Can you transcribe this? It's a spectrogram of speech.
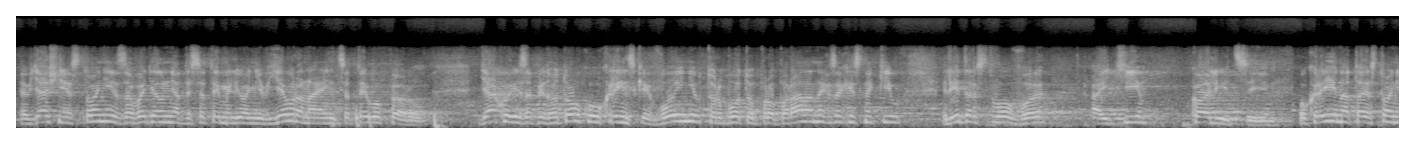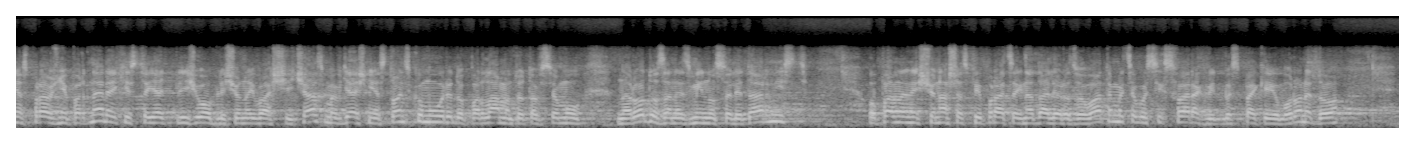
Вдячні Естонії за виділення 10 мільйонів євро на ініціативу Перл. Дякую за підготовку українських воїнів, турботу про поранених захисників, лідерство в it коаліції. Україна та Естонія справжні партнери, які стоять пліч опліч у найважчий час. Ми вдячні естонському уряду, парламенту та всьому народу за незмінну солідарність. Упевнений, що наша співпраця і надалі розвиватиметься в усіх сферах від безпеки і оборони до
